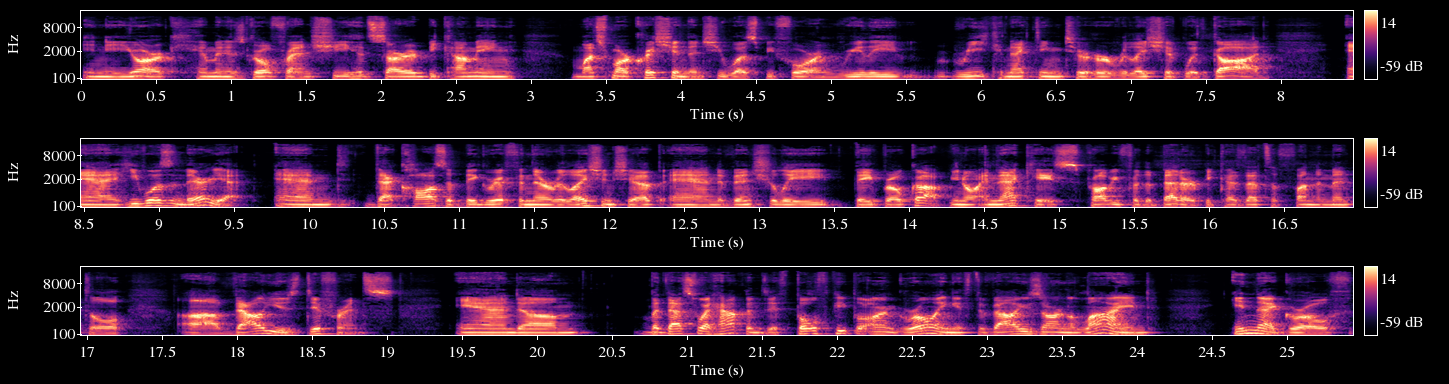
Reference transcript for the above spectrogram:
in New York, him and his girlfriend, she had started becoming much more Christian than she was before, and really reconnecting to her relationship with God. And he wasn't there yet, and that caused a big rift in their relationship. And eventually, they broke up. You know, in that case, probably for the better because that's a fundamental uh, values difference. And um, but that's what happens if both people aren't growing if the values aren't aligned in that growth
